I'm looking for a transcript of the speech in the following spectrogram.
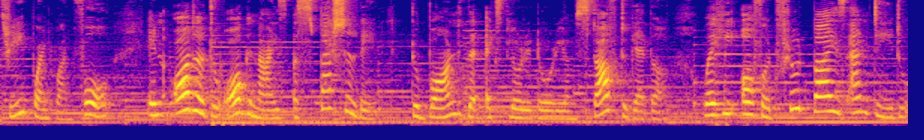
3.14, in order to organize a special day to bond the Exploratorium staff together, where he offered fruit pies and tea to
